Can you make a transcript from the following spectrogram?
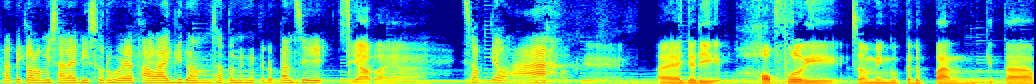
Tapi kalau misalnya disuruh WFH lagi dalam satu minggu ke depan sih, Siap lah ya. oke lah. Oke. Eh, jadi hopefully seminggu ke depan kita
